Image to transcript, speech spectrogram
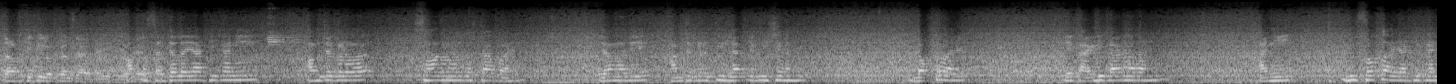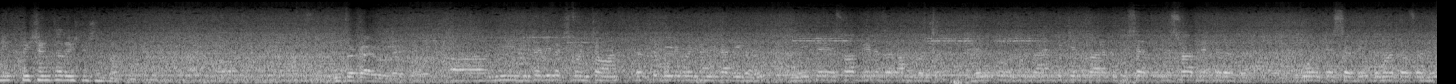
स्टाफ किती लोकांचा आहे? आता? सध्याला या ठिकाणी आमच्याकडं सहा जणांचा स्टाफ आहे. यामध्ये आमच्याकडे तीन लॅब टेक्निशियन आहेत डॉक्टर आहेत एक आय डी काढणार आहे. आणि मी स्वतः या ठिकाणी पेशंटचं रजिस्ट्रेशन करतो. तुमचं काय रोल आहे? मी गीताजी लक्ष्मण चव्हाण रक्तपेढी वैज्ञानिक अधिकारी आणि इथे स्वाब घेण्याचं काम करतो. जेणेकरून समजा अँटीजेन आरटीपीसीआर स्वाब घेतलं जातं कोविड टेस्टसाठी ते महत्त्वाचं आहे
